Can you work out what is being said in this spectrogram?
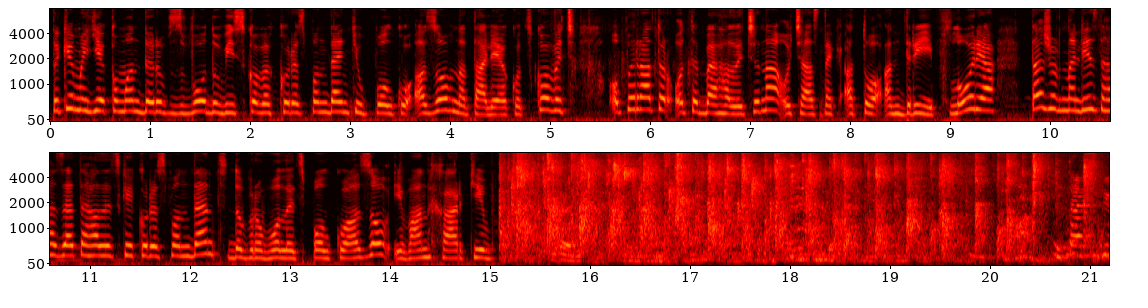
Такими є командир взводу військових кореспондентів полку Азов Наталія Коцкович, оператор ОТБ Галичина, учасник АТО Андрій Флоря та журналіст газети Галицький кореспондент, доброволець полку Азов Іван Харків. І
